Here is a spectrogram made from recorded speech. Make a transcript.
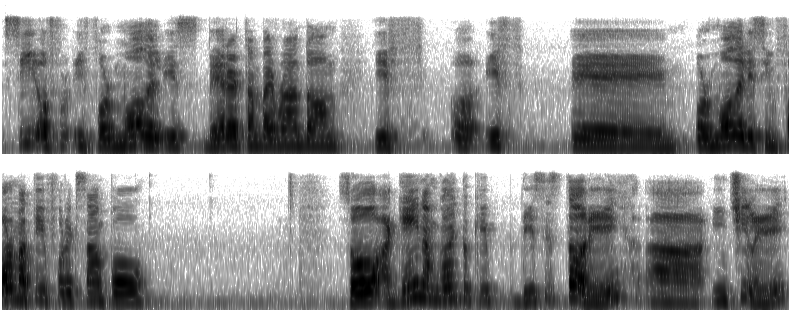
see if, if our model is better than by random, if, uh, if uh, our model is informative, for example. So again, I'm going to keep this study uh, in Chile,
